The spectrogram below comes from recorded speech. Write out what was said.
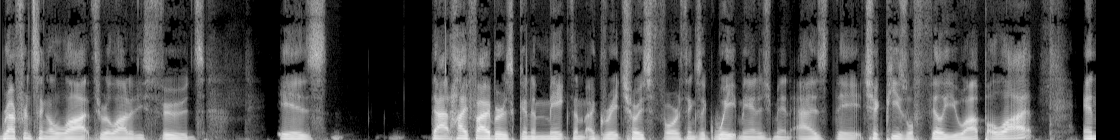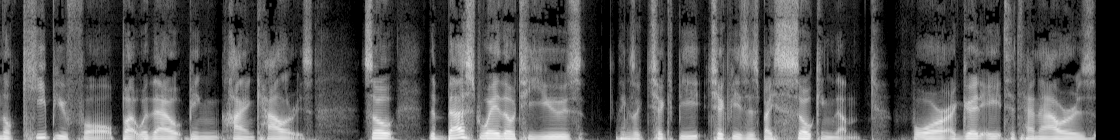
referencing a lot through a lot of these foods, is that high fiber is going to make them a great choice for things like weight management as the chickpeas will fill you up a lot and they'll keep you full but without being high in calories. So the best way though to use things like chickpea, chickpeas is by soaking them for a good 8 to 10 hours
